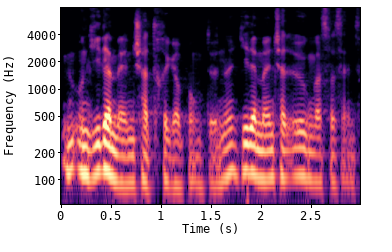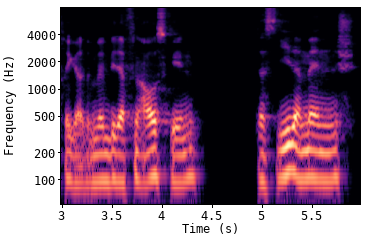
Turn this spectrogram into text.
und jeder Mensch hat Triggerpunkte. Ne? Jeder Mensch hat irgendwas, was einen triggert. Und wenn wir davon ausgehen, dass jeder Mensch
